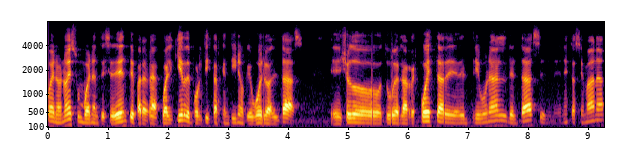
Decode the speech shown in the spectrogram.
bueno, no es un buen antecedente para cualquier deportista argentino que vuelva al TAS. Eh, yo tuve la respuesta del tribunal, del TAS, en, esta semana,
